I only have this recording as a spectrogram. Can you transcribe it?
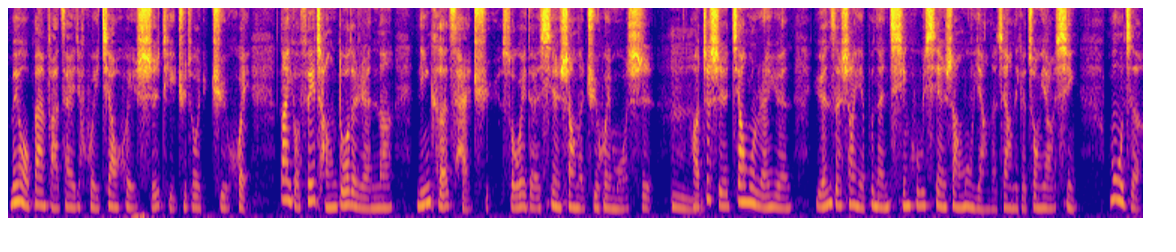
没有办法再回教会实体去做聚会。那有非常多的人呢，宁可采取所谓的线上的聚会模式。嗯，好，这时教牧人员原则上也不能轻忽线上牧养的这样的一个重要性，牧者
